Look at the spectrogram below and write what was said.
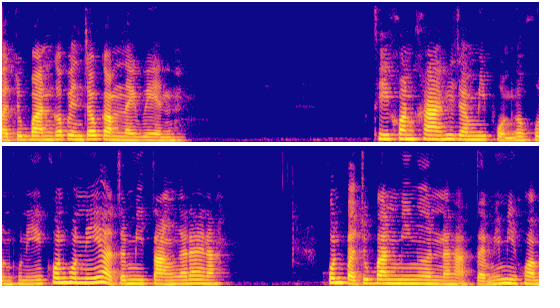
ปัจจุบันก็เป็นเจ้ากรรมนายเวรที่ค่อนข้างที่จะมีผลกับคนคนนี้ คนคนนี้อาจจะมีตังก็ได้นะ คนปัจจุบันมีเงินนะคะ แต่ไม่มีความ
